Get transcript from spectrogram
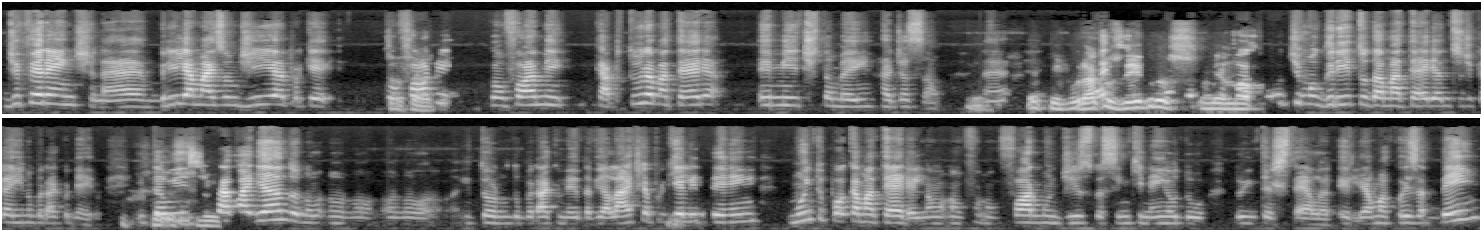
diferente, né? Brilha mais um dia, porque tá conforme, conforme captura a matéria, emite também radiação. Né? É, tem buracos negros menor. o último grito da matéria antes de cair no buraco negro. Então, isso está variando no, no, no, no, em torno do buraco negro da Via Láctea, porque ele tem muito pouca matéria, ele não, não, não forma um disco assim que nem o do, do Interstellar. Ele é uma coisa bem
